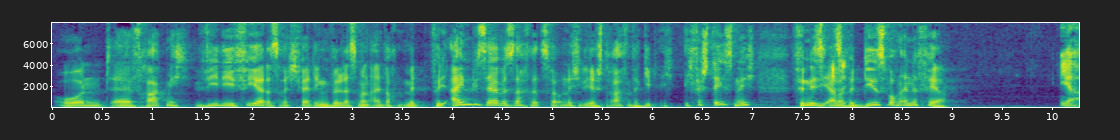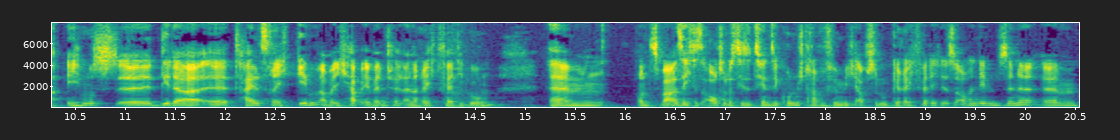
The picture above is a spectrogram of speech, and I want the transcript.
und äh, frag mich, wie die FIA das rechtfertigen will, dass man einfach mit für ein dieselbe Sache zwei unterschiedliche Strafen vergibt. Ich, ich verstehe es nicht, finde sie also, aber für dieses Wochenende fair. Ja, ich muss äh, dir da äh, teils recht geben, aber ich habe eventuell eine Rechtfertigung. Ähm, und zwar sehe ich das auch so, dass diese 10-Sekunden-Strafe für mich absolut gerechtfertigt ist, auch in dem Sinne, ähm,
